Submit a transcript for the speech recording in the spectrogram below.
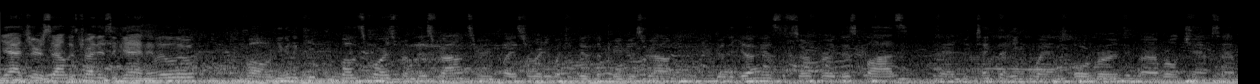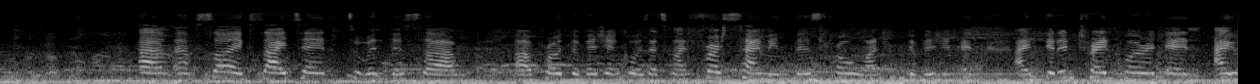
Yeah, cheers, Sam. Let's try this again. And Lulu, well, you're gonna keep both scores from this round to replace already what you did in the previous round. You're the youngest surfer in this class, and you take the heat win over uh, world champ Sam Blue. How does that feel? Um, I'm so excited to win this um, uh, pro division because it's my first time in this pro one division and I didn't train for it and I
